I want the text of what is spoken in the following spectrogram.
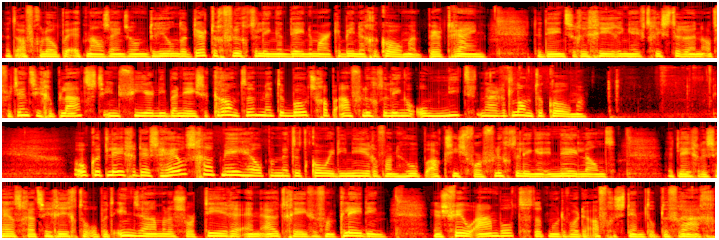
Het afgelopen etmaal zijn zo'n 330 vluchtelingen Denemarken binnengekomen per trein. De Deense regering heeft gisteren een advertentie geplaatst in vier Libanese kranten met de boodschap aan vluchtelingen om niet naar het land te komen. Ook het leger des Heils gaat meehelpen met het coördineren van hulpacties voor vluchtelingen in Nederland. Het leger des Heils gaat zich richten op het inzamelen, sorteren en uitgeven van kleding. Er is veel aanbod, dat moet worden afgestemd op de vraag.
